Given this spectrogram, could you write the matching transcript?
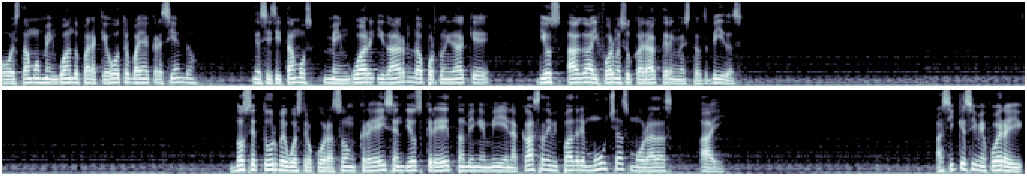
¿O estamos menguando para que otros vayan creciendo? Necesitamos menguar y dar la oportunidad que Dios haga y forme su carácter en nuestras vidas. No se turbe vuestro corazón, creéis en Dios, creed también en mí. En la casa de mi Padre muchas moradas hay. Así que si me fuera y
